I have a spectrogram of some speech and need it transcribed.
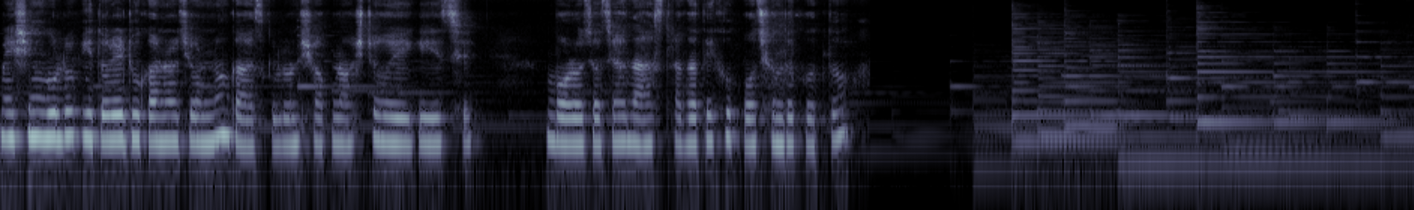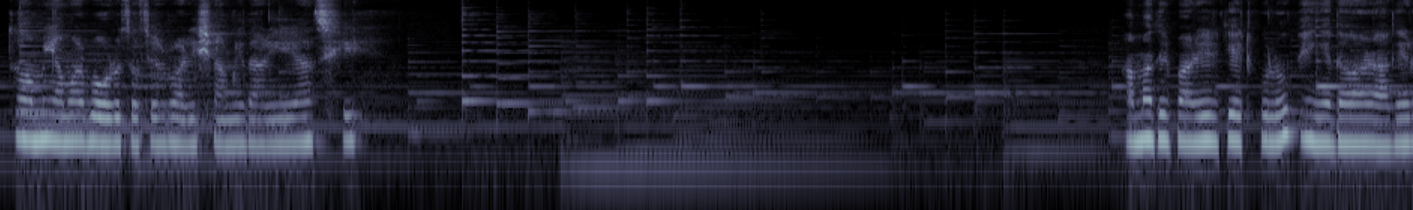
মেশিনগুলো ভিতরে ঢুকানোর জন্য গাছগুলো সব নষ্ট হয়ে গিয়েছে। বড় চাচা গাছ লাগাতে খুব পছন্দ করতো। তো আমি আমার বড় চাচার বাড়ির সামনে দাঁড়িয়ে আছি। আমাদের বাড়ির গেটগুলো ভেঙে দেওয়ার আগের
